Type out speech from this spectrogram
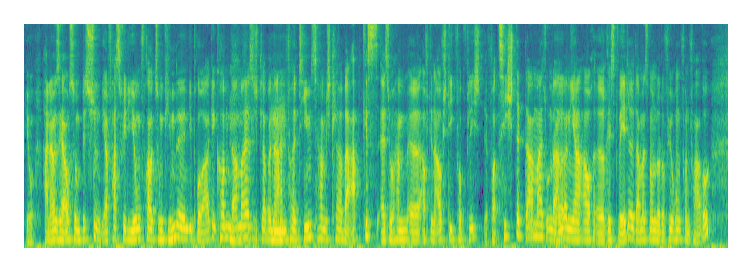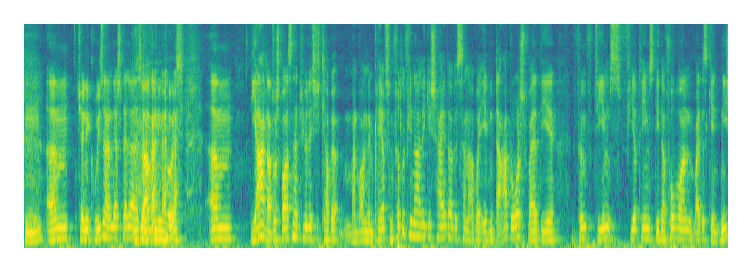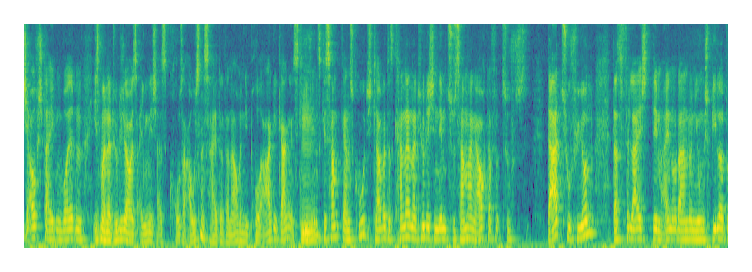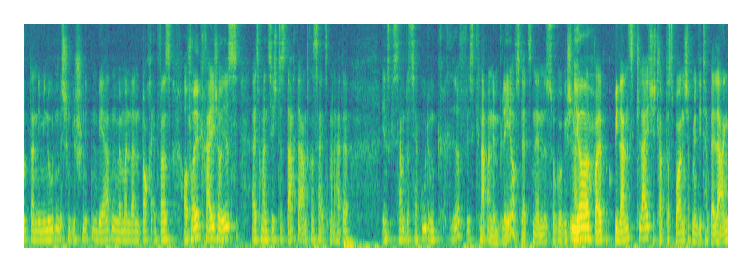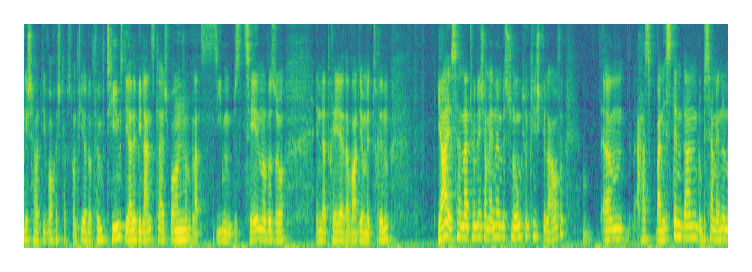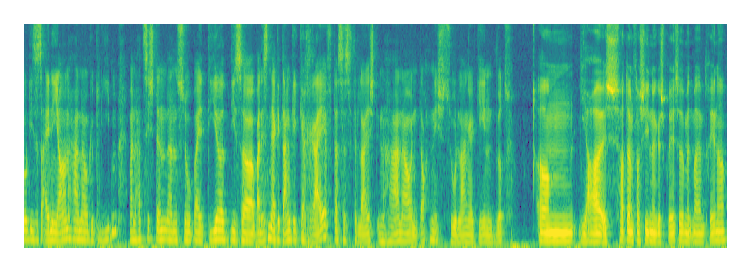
Jo. Hanau ist ja auch so ein bisschen, ja fast wie die Jungfrau zum Kinder in die Pro A gekommen damals. Ich glaube, eine mhm. Handvoll Teams haben, ich glaube, abges also haben äh, auf den Aufstieg verpflichtet, verzichtet damals, unter ja. anderem ja auch äh, Rist Wedel, damals noch unter der Führung von Fabo. Mhm. Ähm, schöne Grüße an der Stelle, also auch an den Coach. ähm, ja, dadurch war es natürlich, ich glaube, man war in den Playoffs im Viertelfinale gescheitert, ist dann aber eben dadurch, weil die fünf Teams, vier Teams, die davor waren, weitestgehend nicht aufsteigen wollten, ist man natürlich auch als, eigentlich als großer Außenseiter dann auch in die Pro A gegangen. Es lief mhm. insgesamt ganz gut. Ich glaube, das kann dann natürlich in dem Zusammenhang auch dafür zu, dazu führen, dass vielleicht dem einen oder anderen jungen Spieler dort dann die Minuten ein bisschen geschnitten werden, wenn man dann doch etwas erfolgreicher ist, als man sich das dachte. Andererseits, man hatte insgesamt das ja gut im Griff, ist knapp an den Playoffs letzten Endes sogar gescheitert, ja. weil bilanzgleich, ich glaube, das waren, ich habe mir die Tabelle angeschaut die Woche, ich glaube, es waren vier oder fünf Teams, die alle bilanzgleich waren, mhm. von Platz sieben bis zehn oder so in der Drehe, da wart ihr mit drin. Ja, ist dann natürlich am Ende ein bisschen unglücklich gelaufen. Ähm, hast, wann ist denn dann, du bist ja am Ende nur dieses eine Jahr in Hanau geblieben, wann hat sich denn dann so bei dir dieser, wann ist denn der Gedanke gereift, dass es vielleicht in Hanau doch nicht so lange gehen wird? Ähm, ja, ich hatte dann verschiedene Gespräche mit meinem Trainer,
